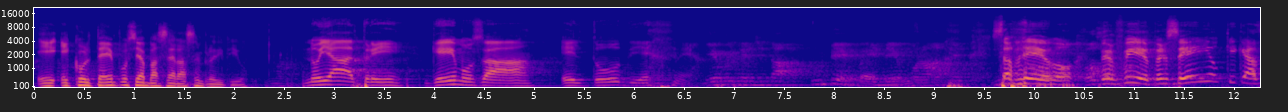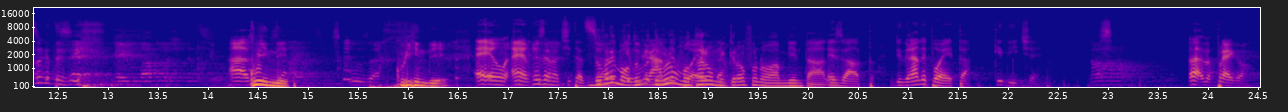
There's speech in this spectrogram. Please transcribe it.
E, e col tempo si abbasserà sempre di più. Noi altri, Gamosa e il Todi. Sapevo, per filo e per segno, chi cazzo che te sei? Ah, Quindi, Scusa. quindi È un- eh, questa è una citazione. dovremmo, di un dov- dovremmo montare un microfono ambientale. Esatto, di un grande poeta che dice. No, no. prego.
